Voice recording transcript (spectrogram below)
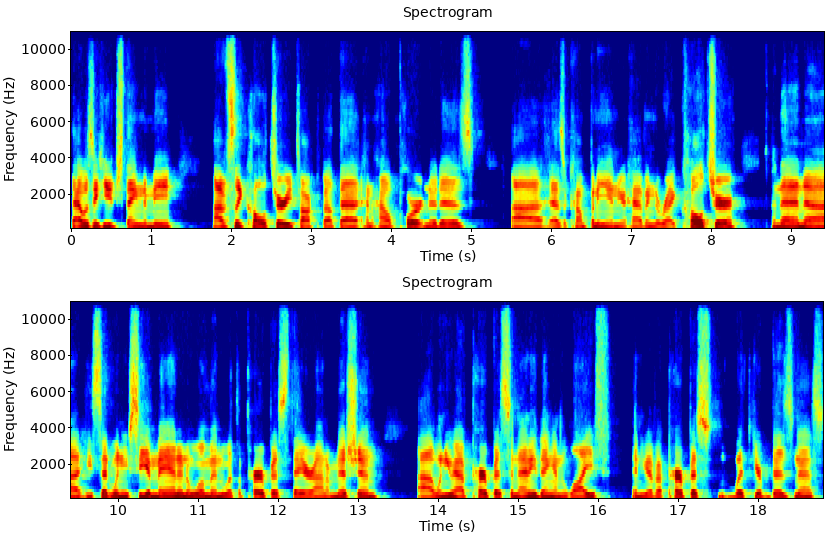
that was a huge thing to me. Obviously culture he talked about that and how important it is uh, as a company and you're having the right culture. And then uh, he said, when you see a man and a woman with a purpose, they are on a mission. Uh, when you have purpose in anything in life and you have a purpose with your business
